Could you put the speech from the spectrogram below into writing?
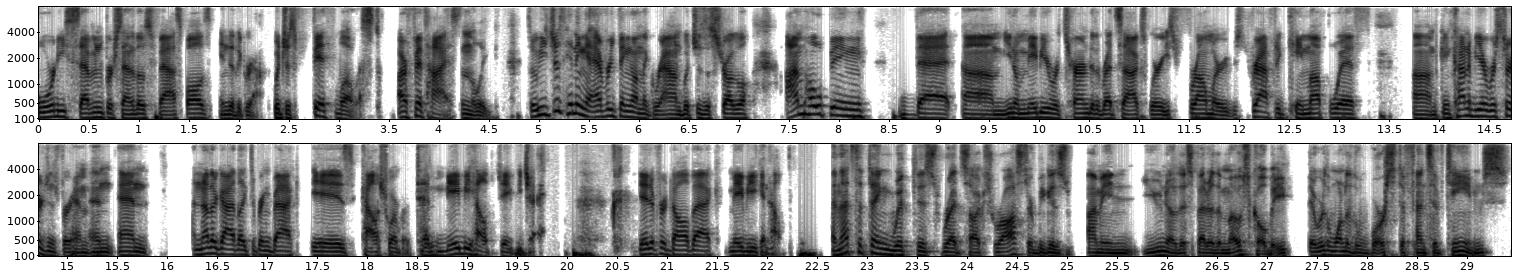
47% of those fastballs into the ground, which is fifth lowest or fifth highest in the league. So he's just hitting everything on the ground, which is a struggle. I'm hoping that um, you know, maybe a return to the Red Sox where he's from, where he was drafted, came up with, um, can kind of be a resurgence for him. And and Another guy I'd like to bring back is Kyle Schwarber to maybe help JBJ. Did it for Dalbec. Maybe he can help. And that's the thing with this Red Sox roster, because I mean, you know this better than most, Colby. They were one of the worst defensive teams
